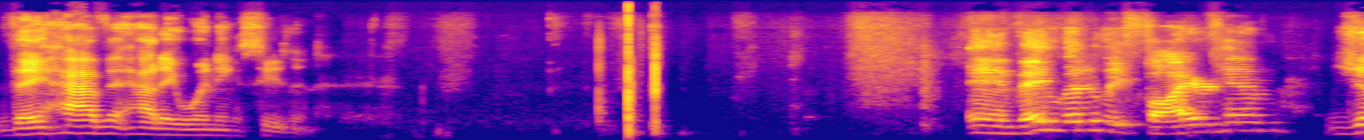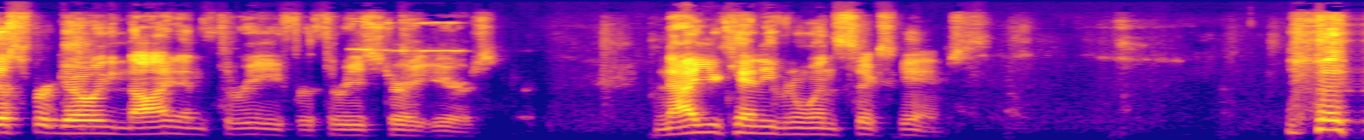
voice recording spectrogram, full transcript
they haven't had a winning season, and they literally fired him just for going nine and three for three straight years. Now you can't even win six games.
